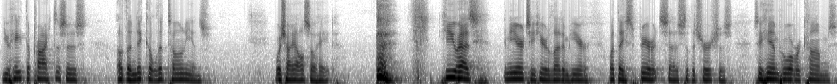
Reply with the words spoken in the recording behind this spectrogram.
You hate the practices of the Nicolaitanians, which I also hate. he who has an ear to hear, let him hear what the Spirit says to the churches. To him who overcomes,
